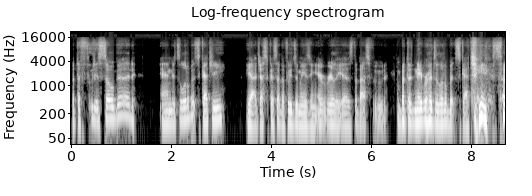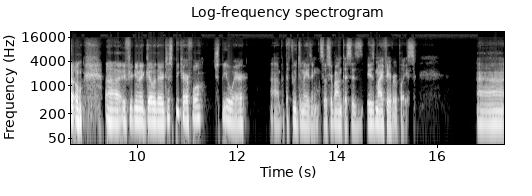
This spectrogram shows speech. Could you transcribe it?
but the food is so good and it's a little bit sketchy. Yeah, Jessica said the food's amazing. It really is the best food, but the neighborhood's a little bit sketchy. So uh, if you're going to go there, just be careful, just be aware. Uh, but the food's amazing. So Cervantes is, is my favorite place. Uh,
